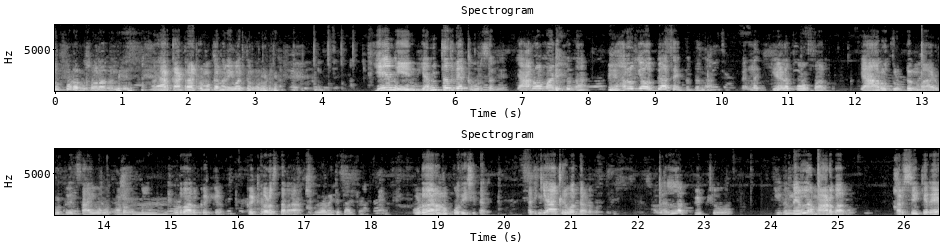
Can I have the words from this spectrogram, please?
ದುಡ್ಡು ಕೊಡೋರು ಸೋಲಾರ್ ಅಲ್ಲಿ? ಯಾರು ಕಾಂಟ್ರಾಕ್ಟರ್ ಮುಖ? ನಾನು ನೋಡಿಲ್ಲ. ಏನು ಏನ್ ಎಂತದ್ ಬೇಕು ಉರ್ಸದೆ ಯಾರೋ ಮಾಡಿದ್ದನ್ನ ಆರೋಗ್ಯ ಅಭ್ಯಾಸ ಇದ್ದದನ್ನ ಎಲ್ಲ ಹೇಳಕ್ ಹೋಗ್ಬಾರ್ದು. ಯಾರು ದುಡ್ಡನ್ನ ಮಾಡ್ಬಿಟ್ಟು ಸಾಯುವ ಹೊತ್ಕೊಂಡು ಹೋಗ್ಬೇಕಲ್ಲ ಹುಡ್ದಾರು ಕಟ್ಟಿ ಕಟ್ ಕಳಿಸ್ತಾರ? ಹುಡ್ದಾರನು ಕೋದಿಸಿದ್ದಾರೆ. ಅದಕ್ಕೆ ಯಾಕ್ರಿ ಒದ್ದಾಡೋದು? ಅವೆಲ್ಲ ಬಿಟ್ಟು ಇದನ್ನೆಲ್ಲ ಮಾಡಬಾರ್ದು. ಅರಸೀಕೆರೆ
